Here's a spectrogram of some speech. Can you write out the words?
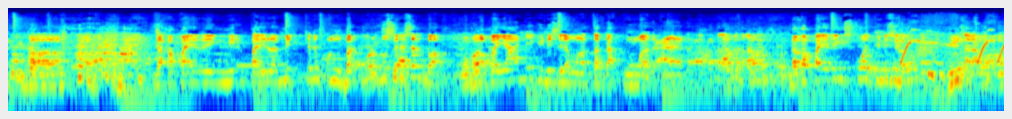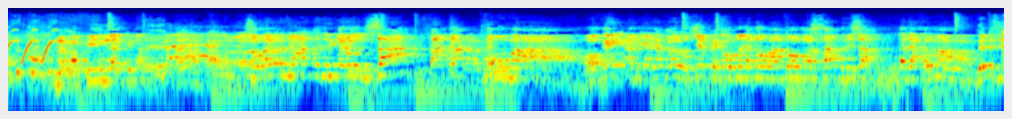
Naka-firing mi- pyramid ka na pang bar mo gusto ni Salva. Mga bayani gini sila mga tadakuma. Ah. Naka-firing squad gini sila. Hmm, tarawa. Nakapila gina. So karon nakata din karon sa Tadakuma. Okay, ano yan na karon? Siyempre kauban na to ato ang mga staff diri sa Tadakuma. Diri si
